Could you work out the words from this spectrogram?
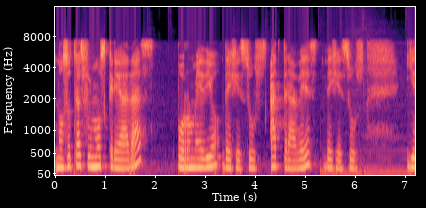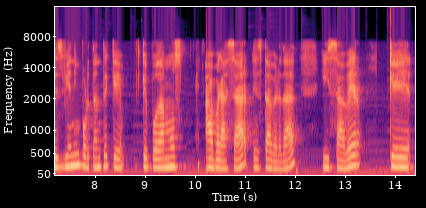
Nosotras fuimos creadas por medio de Jesús, a través de Jesús. Y es bien importante que, que podamos abrazar esta verdad y saber que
